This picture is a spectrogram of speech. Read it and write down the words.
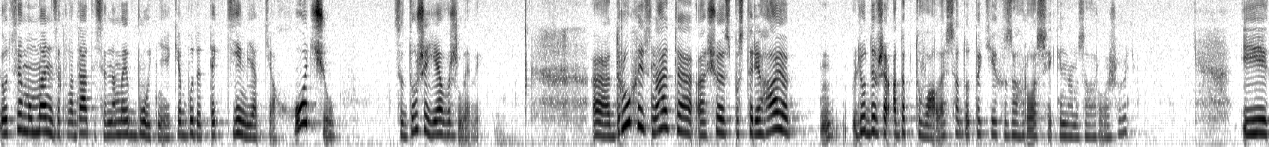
І оцей момент закладатися на майбутнє, яке буде таким, як я хочу, це дуже є важливий. Е, Другий, знаєте, е, що я спостерігаю, люди вже адаптувалися до таких загроз, які нам загрожують. І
